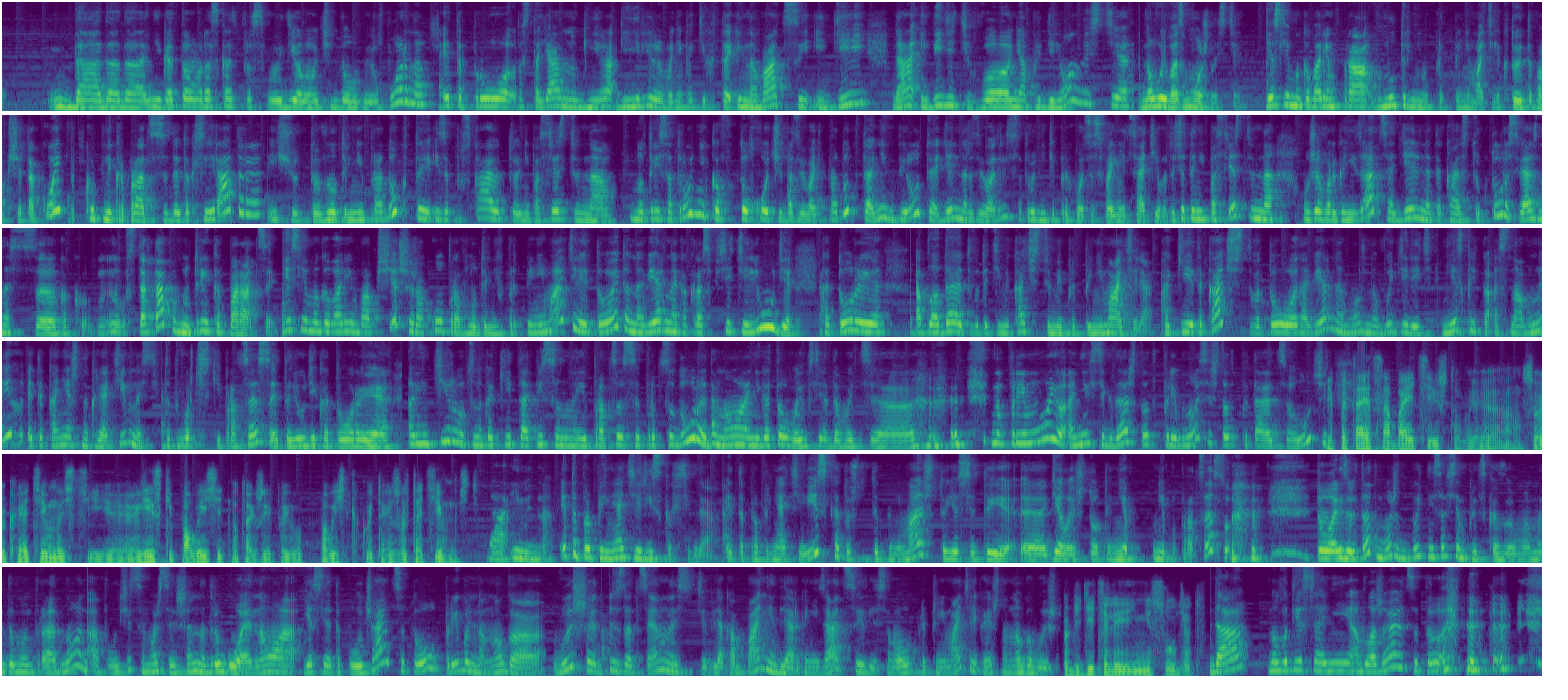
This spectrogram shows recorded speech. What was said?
да, да, да, они готовы рассказывать про свое дело очень долго и упорно. Это про постоянное генера- генерирование каких-то инноваций, идей, да, и видеть в неопределенности новые возможности. Если мы говорим про внутреннего предпринимателя, кто это вообще такой? Крупные корпорации создают акселераторы, ищут внутренние продукты и запускают непосредственно внутри сотрудников, кто хочет развивать продукты, они их берут и отдельно развивают. Или сотрудники приходят со своей инициативой. То есть это непосредственно уже в организации отдельная такая структура, структура связана с как, ну, стартапом внутри корпорации. Если мы говорим вообще широко про внутренних предпринимателей, то это, наверное, как раз все те люди, которые обладают вот этими качествами предпринимателя. Какие это качества, то, наверное, можно выделить несколько основных. Это, конечно, креативность, это творческий процесс, это люди, которые ориентируются на какие-то описанные процессы, процедуры, но они готовы им следовать э, напрямую, они всегда что-то привносят, что-то пытаются улучшить. И пытаются обойти пройти, чтобы э, свою креативность и риски повысить, но также и повысить какую-то результативность. Да, именно. Это про принятие риска всегда. Это про принятие риска, то, что ты понимаешь, что если ты э, делаешь что-то не, не по процессу, то результат может быть не совсем предсказуемым. Мы думаем про одно, а получиться может совершенно другое. Но если это получается, то прибыль намного выше, за ценность для компании, для организации, для самого предпринимателя, конечно, намного выше. Победителей не судят. Да, но вот если они облажаются, то...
